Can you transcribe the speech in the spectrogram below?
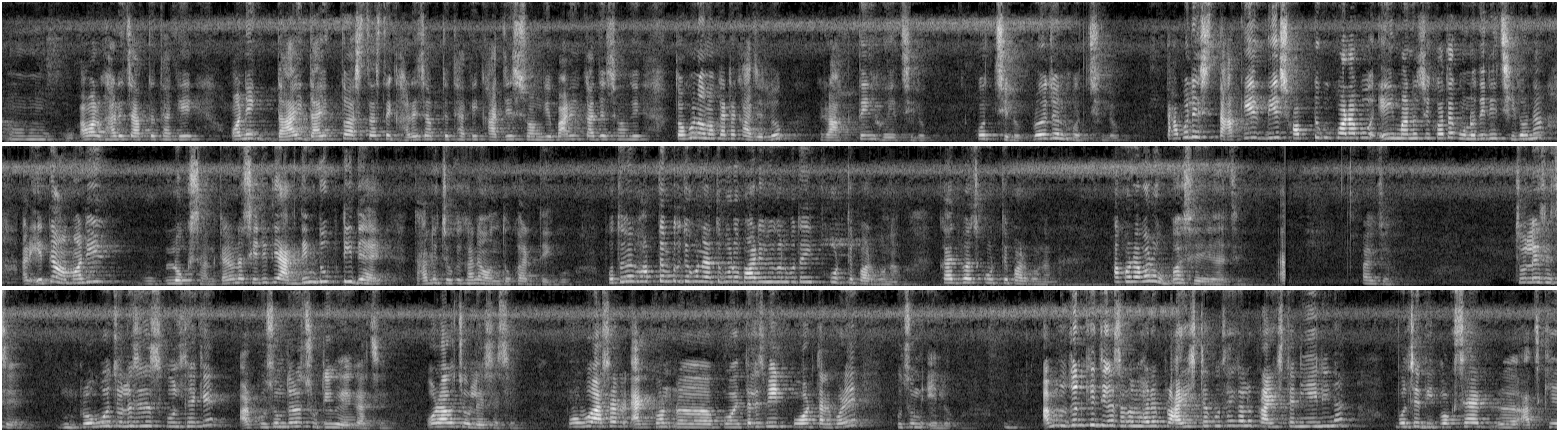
আমার ঘাড়ে চাপতে থাকে। অনেক দায় দায়িত্ব আস্তে আস্তে ঘাড়ে চাপতে থাকে কাজের সঙ্গে বাড়ির কাজের সঙ্গে। তখন আমাকে একটা কাজের লোক রাখতেই হয়েছিল হচ্ছিল প্রয়োজন হচ্ছিল। তা বলে তাকে দিয়ে সবটুকু করাবো এই মানসিকতা কোনোদিনই ছিল না। আর এতে আমারই লোকসান কেননা সে যদি একদিন ডুবটি দেয় তাহলে চোখে কানে অন্ধকার দেখব। প্রথমে ভাবতাম বোধহয় যখন এত বড় বাড়ি হয়ে গেল বোধহয় করতে পারব না কাজ বাজ করতে পারব না। এখন আবার অভ্যাস হয়ে গেছে। যো, চলে এসেছে। উম, প্রভুও চলে এসেছে স্কুল থেকে আর কুসুমদেরও ছুটি হয়ে গেছে। ওরাও চলে এসেছে। প্রভু আসার এক ঘণ্টা পঁয়তাল্লিশ মিনিট পর তারপরে কুসুম এলো। আমি দুজনকে জিজ্ঞাসা করলাম আরে প্রাইজটা কোথায় গেল? প্রাইজটা নিয়ে এলি না? বলছে দীপক স্যার আজকে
